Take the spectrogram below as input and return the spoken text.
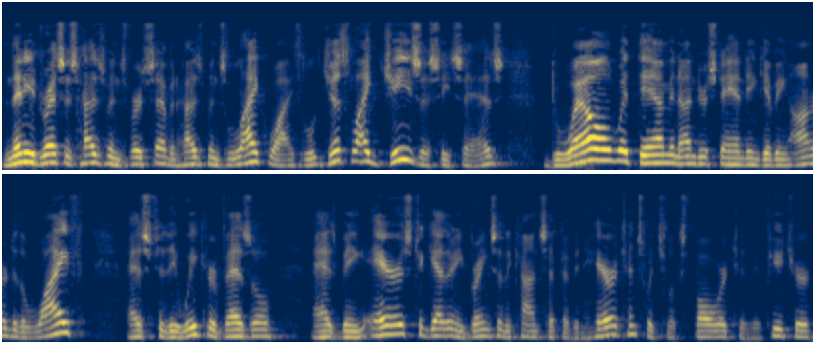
And then he addresses husbands, verse 7. Husbands likewise, just like Jesus, he says, Dwell with them in understanding, giving honor to the wife as to the weaker vessel, as being heirs together. And he brings in the concept of inheritance, which looks forward to the future.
